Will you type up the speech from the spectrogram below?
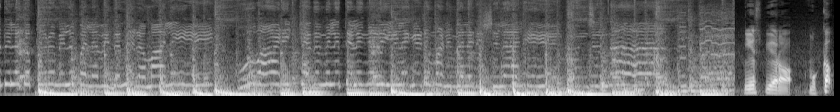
അതിലകപ്പുറമിൽ മലയെടുത്ത് നിറമാലേ. പൂവാടിക്കകമിൽ തെളിഞ്ഞൊരു ഇളകിടും മണിമലരിശിലാലേ കൊഞ്ചുന്ന ന്യൂസ് ബ്യൂറോ മുക്കം.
